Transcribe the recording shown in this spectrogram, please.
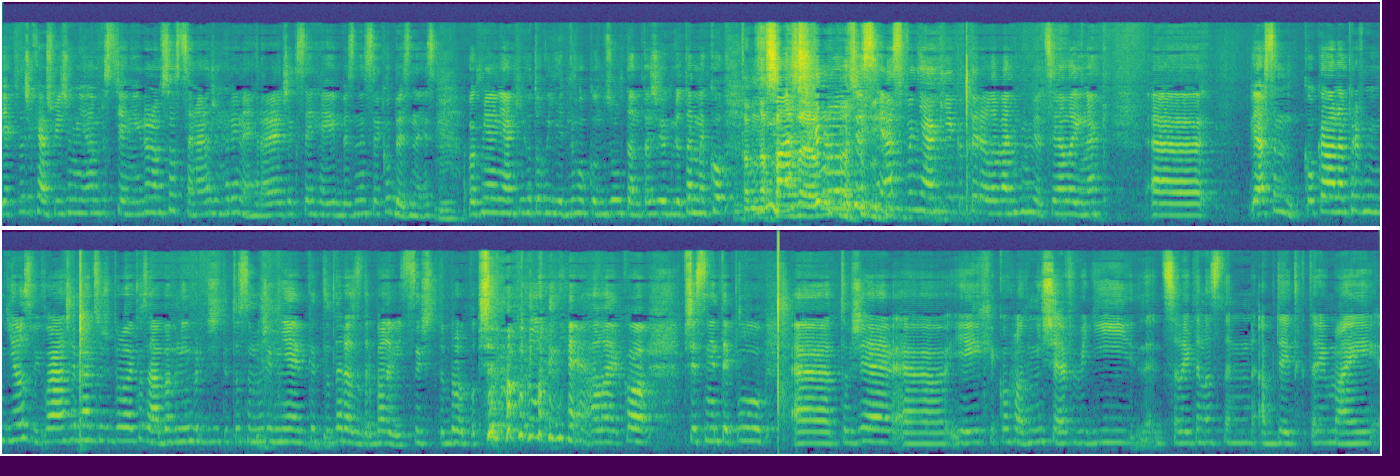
jak to říkáš, víš, že mě tam prostě někdo napsal scénář, že hry nehraje, řekl si, hej, business jako business. Hmm. A pak měl nějakého toho jednoho konzultanta, že kdo tam jako Tam nasázel. mačknul přesně aspoň nějaký jako ty relevantní věci, ale jinak uh, já jsem koukala na první díl s vývojářema, což bylo jako zábavný, protože ty to samozřejmě, ty to teda zdrbali víc, než to bylo potřeba podle mě, ale jako přesně typu uh, to, že uh, jejich jako hlavní šéf vidí celý tenhle ten update, který mají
